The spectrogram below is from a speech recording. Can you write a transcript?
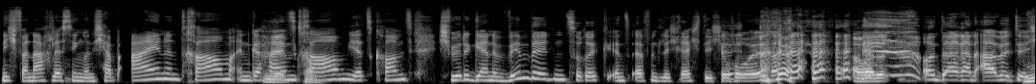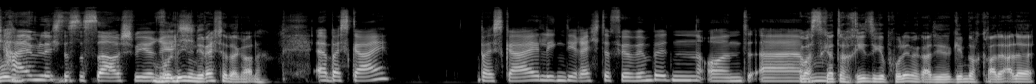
nicht vernachlässigen. Und ich habe einen Traum, einen geheimen jetzt Traum, jetzt kommt's. Ich würde gerne Wimbledon zurück ins Öffentlich-Rechtliche holen. Und daran arbeite ich wo, heimlich, das ist sau schwierig. Wo liegen die Rechte da gerade? Äh, bei Sky bei Sky liegen die Rechte für Wimbledon und ähm, aber es hat doch riesige Probleme gerade. Die geben doch gerade alle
